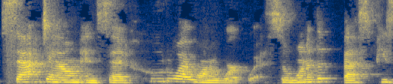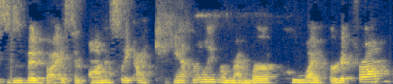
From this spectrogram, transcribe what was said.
sat down and said, who do I want to work with? So one of the best pieces of advice, and honestly, I can't really remember who I heard it from,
